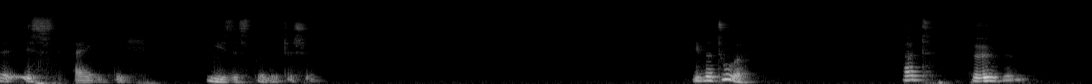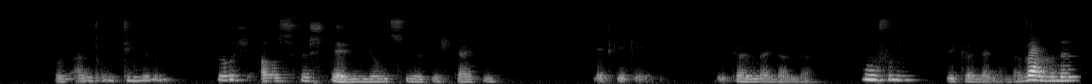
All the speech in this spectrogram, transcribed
ist eigentlich dieses Politische? Die Natur hat Vögeln und anderen Tieren durchaus Verständigungsmöglichkeiten mitgegeben. Sie können einander rufen, sie können einander warnen,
